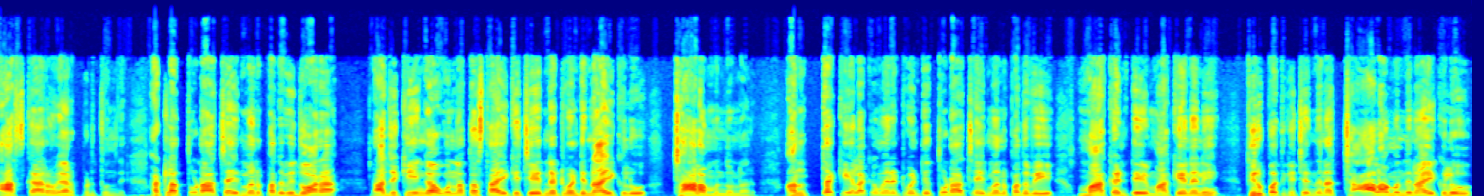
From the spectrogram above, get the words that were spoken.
ఆస్కారం ఏర్పడుతుంది. అట్లా తొడా చైర్మన్ పదవి ద్వారా రాజకీయంగా ఉన్నత స్థాయికి చేరినటువంటి నాయకులు చాలామంది ఉన్నారు. అంత కీలకమైనటువంటి తొడా చైర్మన్ పదవి మాకంటే మాకేనని తిరుపతికి చెందిన చాలామంది నాయకులు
